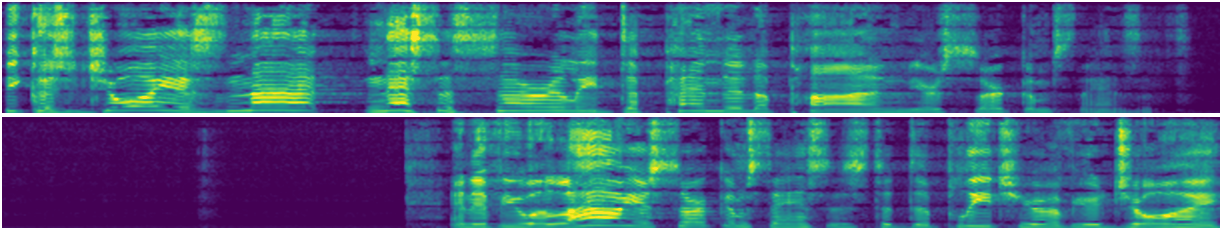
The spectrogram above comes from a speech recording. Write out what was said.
because joy is not necessarily dependent upon your circumstances. And if you allow your circumstances to deplete you of your joy,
